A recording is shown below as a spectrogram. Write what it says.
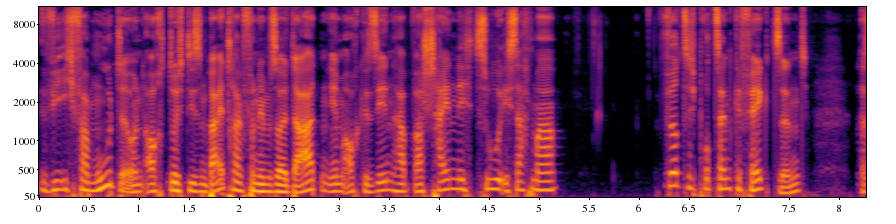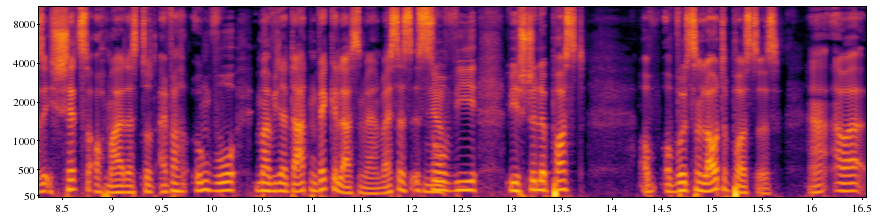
wie ich vermute und auch durch diesen Beitrag von dem Soldaten eben auch gesehen habe, wahrscheinlich zu, ich sag mal, 40% gefaked sind, also ich schätze auch mal, dass dort einfach irgendwo immer wieder Daten weggelassen werden. Weißt du, das ist Ja. so wie, wie stille Post, ob, obwohl es eine laute Post ist. Ja, aber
